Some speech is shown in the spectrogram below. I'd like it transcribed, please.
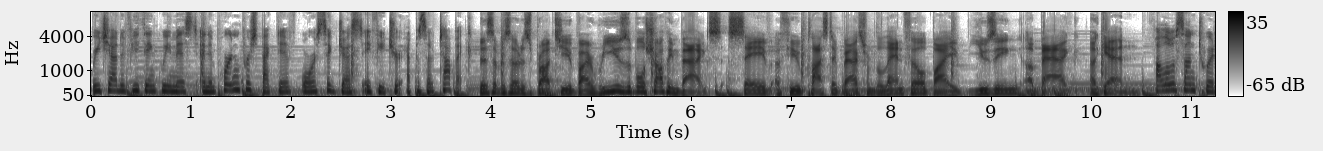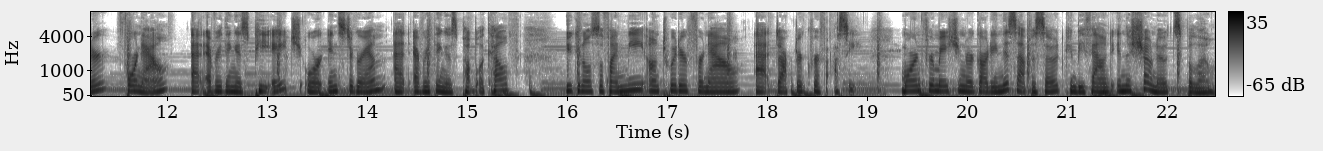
Reach out if you think we missed an important perspective or suggest a future episode topic. This episode is brought to you by reusable shopping bags. Save a few plastic bags from the landfill by using a bag again. Follow us on Twitter for now at Everything is PH or Instagram at Everything is Public Health. You can also find me on Twitter for now at Dr. Crifasi. More information regarding this episode can be found in the show notes below.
